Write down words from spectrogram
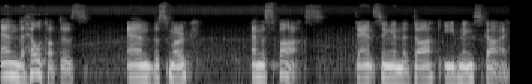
and the helicopters, and the smoke, and the sparks dancing in the dark evening sky.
